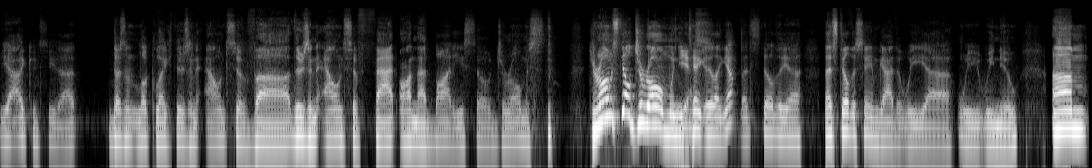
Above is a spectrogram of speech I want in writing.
Yeah, I could see that. Doesn't look like there's an ounce of uh there's an ounce of fat on that body. So Jarome is st- Jarome's still Jarome when you Yes. take you're like, yep, that's still the uh that's still the same guy that we uh we we knew. Um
